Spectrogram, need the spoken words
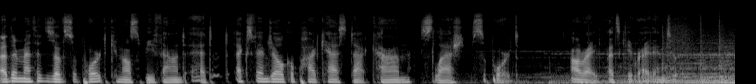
Other methods of support can also be found at exvangelicalpodcast.com slash support. All right, let's get right into it.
